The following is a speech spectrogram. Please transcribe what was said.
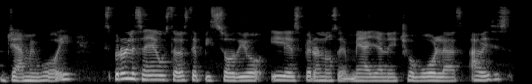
ya me voy. Espero les haya gustado este episodio y espero no se me hayan hecho bolas. A veces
